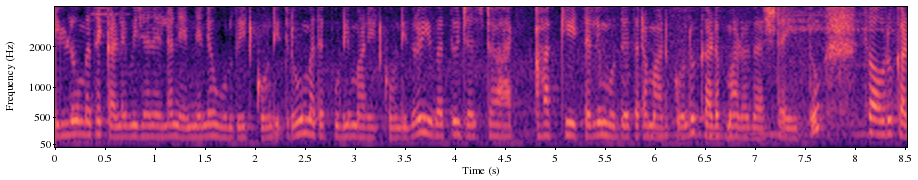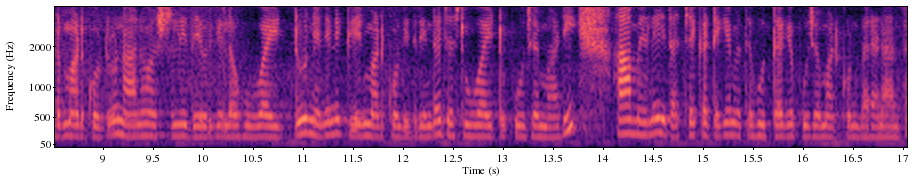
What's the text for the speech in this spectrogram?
ಎಳ್ಳು ಮತ್ತು ಕಳೆ ಬೀಜನೆಲ್ಲ ನೆನ್ನೆನೇ ಹುರಿದಿಟ್ಕೊಂಡಿದ್ರು, ಮತ್ತು ಪುಡಿ ಮಾಡಿ ಇಟ್ಕೊಂಡಿದ್ರು ಇವತ್ತು ಜಸ್ಟ್ ಅಕ್ಕಿ ಹಿಟ್ಟಲ್ಲಿ ಮುದ್ದೆ ಥರ ಮಾಡಿಕೊಂಡು ಕಡುಬು ಮಾಡೋದು ಅಷ್ಟೇ ಇತ್ತು. ಸೊ ಅವರು ಕಡುಬು ಮಾಡಿಕೊಟ್ರು. ನಾನು ಅಷ್ಟರಲ್ಲಿ ದೇವರಿಗೆಲ್ಲ ಹೂವು ಇಟ್ಟು, ನೆನ್ನೆನೇ ಕ್ಲೀನ್ ಮಾಡ್ಕೊಂಡಿದ್ರಿಂದ ಜಸ್ಟ್ ಹೂವು ಇಟ್ಟು ಪೂಜೆ ಮಾಡಿ, ಆಮೇಲೆ ಈ ರಚ್ಚೆಕಟ್ಟೆಗೆ ಮತ್ತು ಹುತ್ತಗೆ ಪೂಜೆ ಮಾಡ್ಕೊಂಡು ಬರೋಣ ಅಂತ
